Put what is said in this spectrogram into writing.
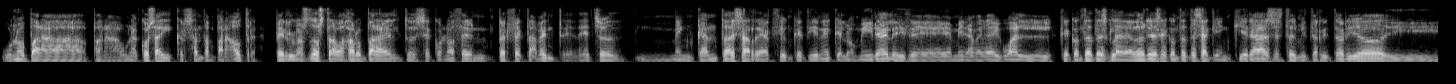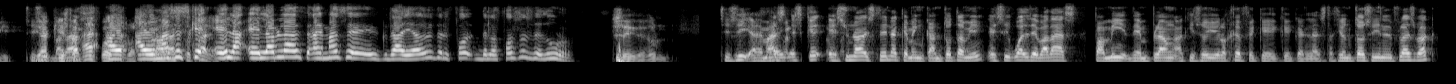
uno para, para una cosa y Kersantan para otra. Pero los dos trabajaron para él, entonces se conocen perfectamente. De hecho, me encanta esa reacción que tiene, que lo mira y le dice, mira, me da igual que contrates gladiadores, que contrates a quien quieras, este es mi territorio y, aquí está Además es que él, él, habla, además, de gladiadores de los fosos de Dur. Sí, de Dun. Sí, sí, además es que es una escena que me encantó también. Es igual de badass para mí, de en plan, aquí soy el jefe, que, que, en la estación Tosi en el flashback,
